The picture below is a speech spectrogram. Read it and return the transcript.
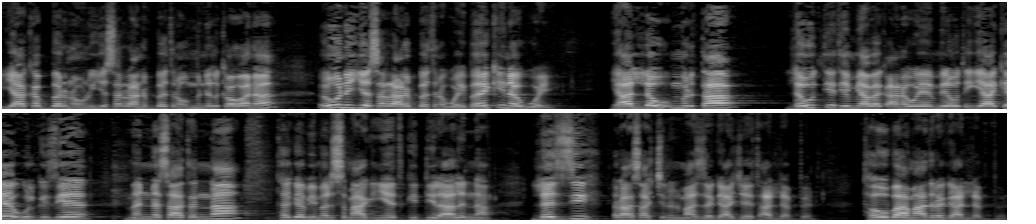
እያከበር ነው እየሰራንበት ነው የምንል ከሆነ እውን እየሰራንበት ነው ወይ? በቂ ነው ወይ? ያለው ምርታ ለውጤት የሚያበቃ ነው የሚለው ጥያቄ ሁልጊዜ መነሳትና ተገቢ መልስ ማግኘት ግድ ይላልና ለዚህ ራሳችንን ማዘጋጀት አለብን ተውባ ማድረግ አለብን።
